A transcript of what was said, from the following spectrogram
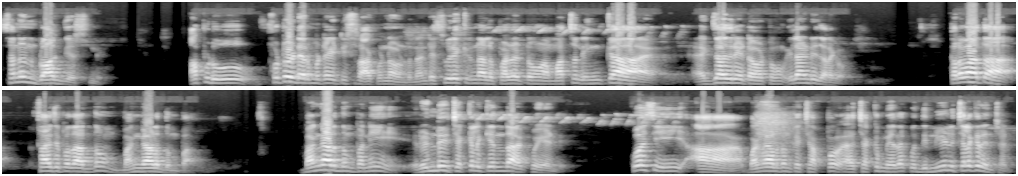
సన్నును బ్లాక్ చేస్తుంది. అప్పుడు ఫోటోడెర్మటైటిస్ రాకుండా ఉంటుంది. అంటే సూర్యకిరణాలు పడటం ఆ మచ్చలు ఇంకా ఎగ్జాజరేట్ అవ్వటం ఇలాంటివి జరగవు. తర్వాత సహజ పదార్థం బంగాళదుంప బంగాళదుంపని రెండు చెక్కల కింద కోయండి. కోసి ఆ బంగాళదుంప చెప్ప చెక్క మీద కొద్ది నీళ్ళు చిలకరించండి.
